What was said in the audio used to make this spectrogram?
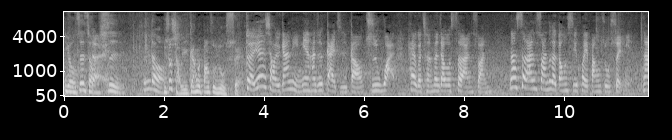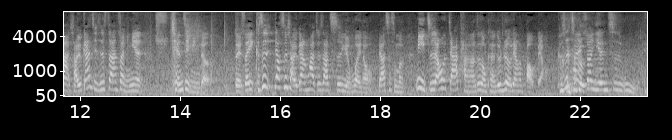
有这种事。真的，你说小鱼干会帮助入睡？对，因为小鱼干里面它就是钙质高之外，还有个成分叫做色氨酸。那色氨酸这个东西会帮助睡眠。那小鱼干其实是色氨酸里面前几名的，对，所以可是要吃小鱼干的话，就是要吃原味的哦，不要吃什么蜜汁啊或加糖啊这种，可能就热量会爆表。可是它也算腌制物哎。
